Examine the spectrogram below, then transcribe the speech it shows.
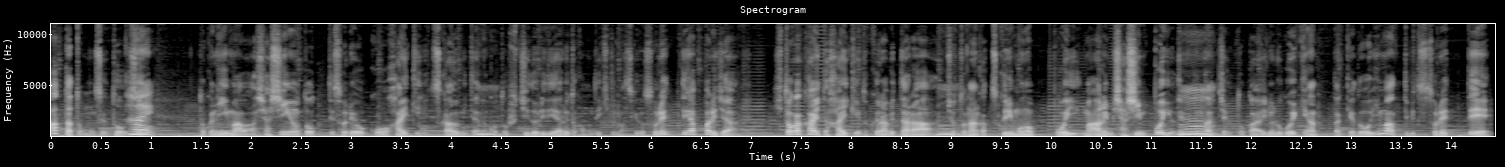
あったと思うんですよ当時。はい、特に今は写真を撮ってそれをこう背景に使うみたいなことを縁取りでやるとかもできてますけど、それってやっぱりじゃあ人が描いた背景と比べたらうん。ちょっとなんか作り物っぽい、まあ、ある意味写真っぽいよねみたいになっちゃうとか、いろいろご意見あったけど今って別にそれって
